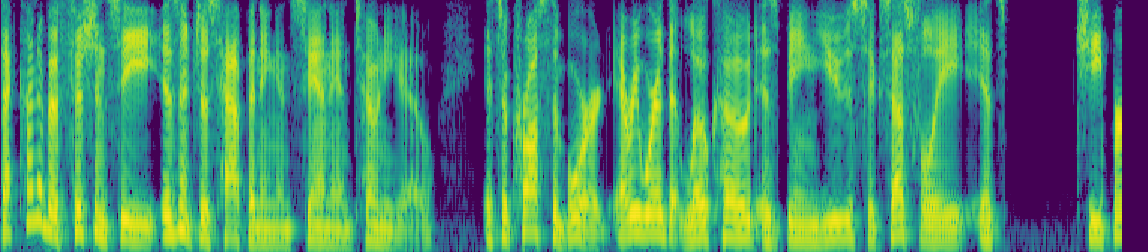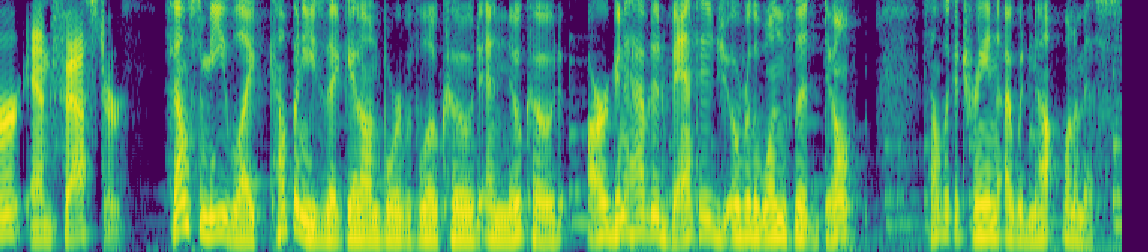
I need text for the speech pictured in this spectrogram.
That kind of efficiency isn't just happening in San Antonio. It's across the board. Everywhere that low code is being used successfully, it's cheaper, and faster. Sounds to me like companies that get on board with low code and no code are going to have an advantage over the ones that don't. Sounds like a train I would not want to miss.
